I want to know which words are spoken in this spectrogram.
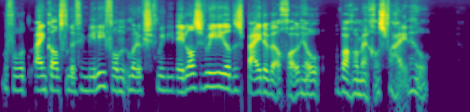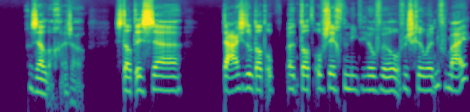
bijvoorbeeld mijn kant van de familie, van Molukse familie, Nederlandse familie, dat is beide wel gewoon heel warm en gastvrij en heel gezellig en zo. Dus dat is, eh, daar zit op dat, op eh, dat opzicht niet heel veel verschil in voor mij.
